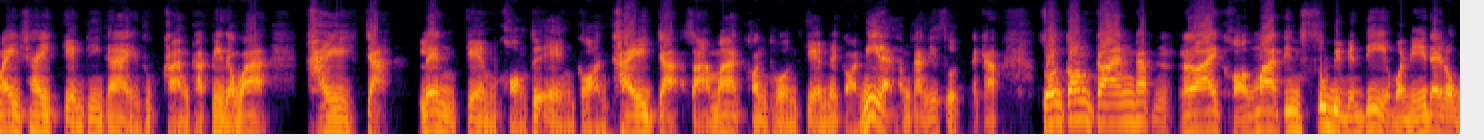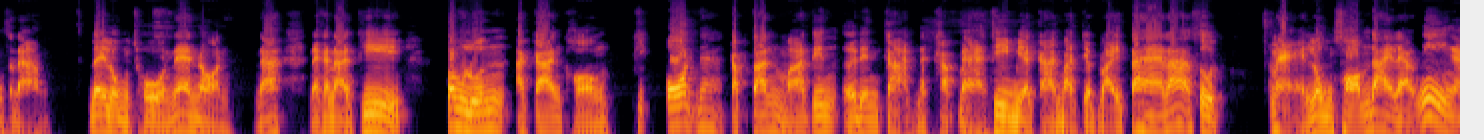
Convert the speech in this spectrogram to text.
ไม่ใช่เกมที่ง่ายทุกครั้งครับเพียงแต่ว่า ใครจะเล่นเกมของตัวเองก่อน ใครจะสามารถคอนโทรลเกมได้ก่อนนี่แหละสำคัญที่สุดนะครับ ส่วนกองกลางครับรายของมาตินซูบิเบนดี้วันนี้ได้ลงสนาม ได้ลงโชว์แน่นอนนะ ในขณะที่ต้องลุ้นอาการของพี่โอ๊ตนะกัปตันมาตินเออร์เดนการ์ดนะครับแหมที่มีอาการบาดเจ็บไหลแต่ล่าสุดแหมลงซ้อมได้แล้วนี่ไง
